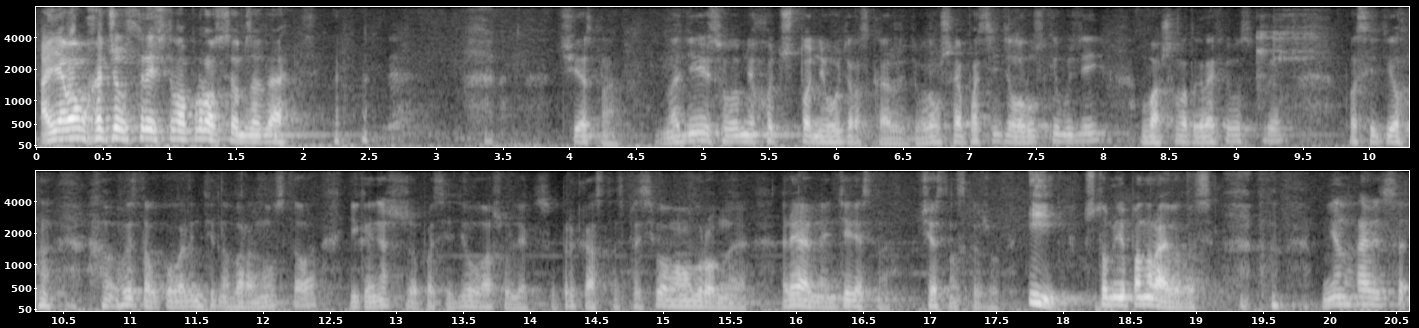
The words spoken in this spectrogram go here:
А я вам хочу встречный вопрос всем задать. Честно. Надеюсь, вы мне хоть что-нибудь расскажете. Потому что я посетил Русский музей, ваши фотографии выступил, посетил выставку Валентина Барановского и, конечно же, посетил вашу лекцию. Прекрасно. Спасибо вам огромное. Реально интересно, честно скажу. И, что мне понравилось, мне нравится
